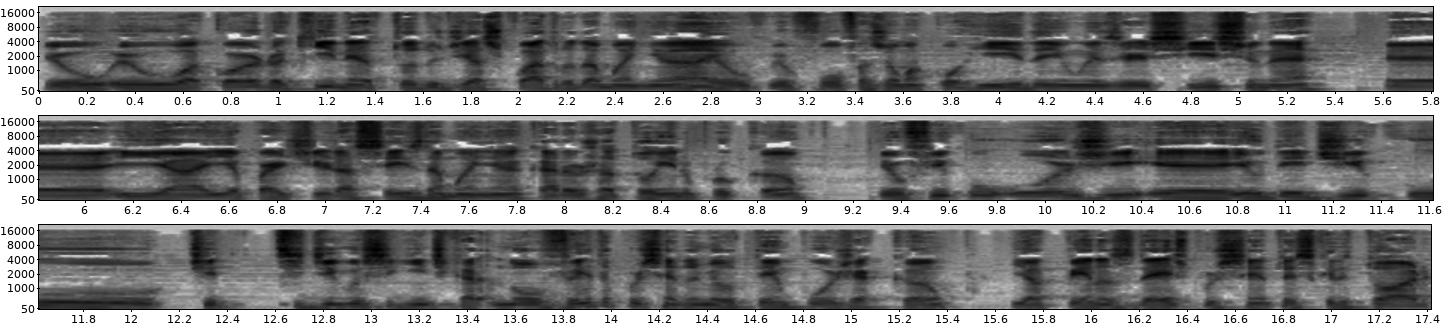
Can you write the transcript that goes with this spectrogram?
Eu, eu acordo aqui, né, todo dia às quatro da manhã, eu, eu vou fazer uma corrida e um exercício, né? É, e aí, a partir das seis da manhã, cara, eu já tô indo pro campo. Eu fico hoje, é, eu dedico. Te, te, digo o seguinte, cara: 90% do meu tempo hoje é campo e apenas 10% é escritório.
